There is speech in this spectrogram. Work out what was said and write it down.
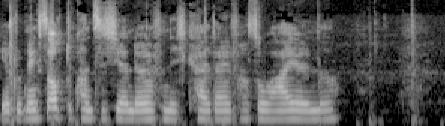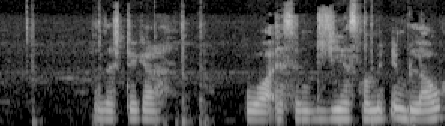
Ja, du denkst auch, du kannst dich hier in der Öffentlichkeit einfach so heilen, ne? Also, ich denke. Oh, SMG ist noch mit im Blau.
